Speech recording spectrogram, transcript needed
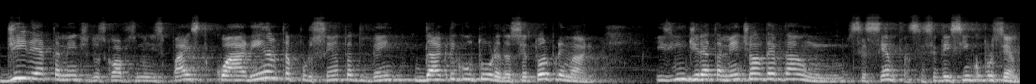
Diretamente dos cofres municipais, 40% advém da agricultura, do setor primário. E indiretamente ela deve dar um 60%, 65%.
